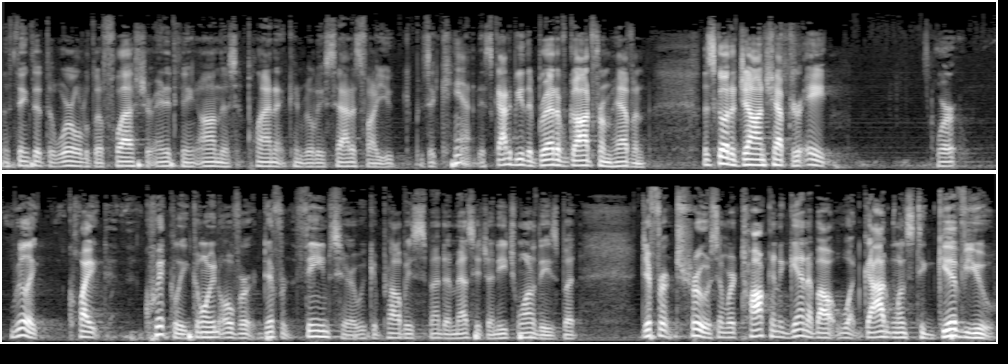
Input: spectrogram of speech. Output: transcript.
and think that the world or the flesh or anything on this planet can really satisfy you because it can't. It's got to be the bread of God from heaven. Let's go to John chapter 8. We're really quite quickly going over different themes here. We could probably spend a message on each one of these, but different truths. And we're talking again about what God wants to give you.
